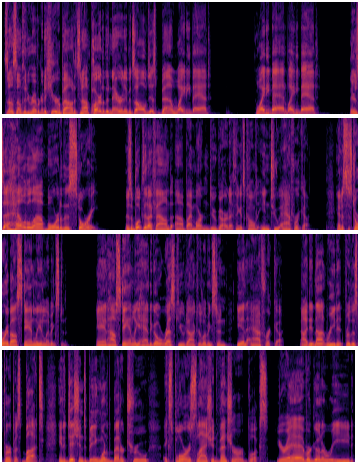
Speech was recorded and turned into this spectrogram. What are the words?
It's not something you're ever going to hear about. It's not part of the narrative. It's all just bad, whitey bad. Whitey bad, whitey bad. There's a hell of a lot more to this story. There's a book that I found uh, by Martin Dugard. I think it's called Into Africa. And it's a story about Stanley and Livingstone and how Stanley had to go rescue Dr. Livingstone in Africa. Now, I did not read it for this purpose, but in addition to being one of the better true explorer slash adventurer books, you're ever going to read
